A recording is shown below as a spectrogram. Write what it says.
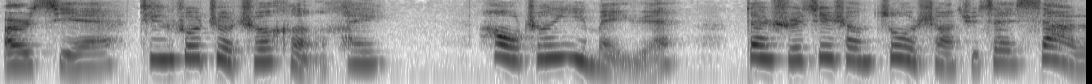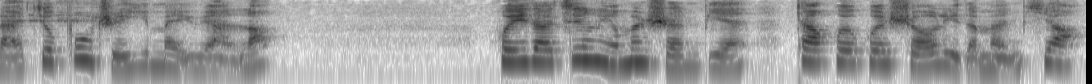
而且听说这车很黑，号称一美元。但实际上，坐上去再下来就不止一美元了。回到精灵们身边，他挥挥手里的门票，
